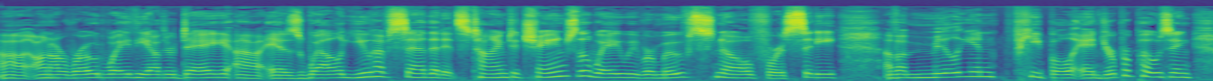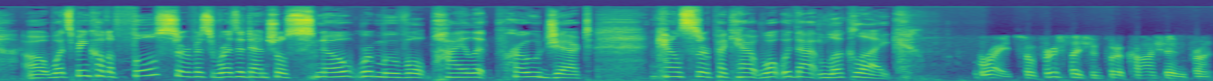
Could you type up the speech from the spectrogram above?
uh, on our roadway the other day uh, as well. You have said that it's time to change the way we remove snow for a city of a million people, and you're proposing uh, what's being called a full-service residential snow removal pilot project. Councillor Paquette, what would that look like? Right. So first, I should put a caution in front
